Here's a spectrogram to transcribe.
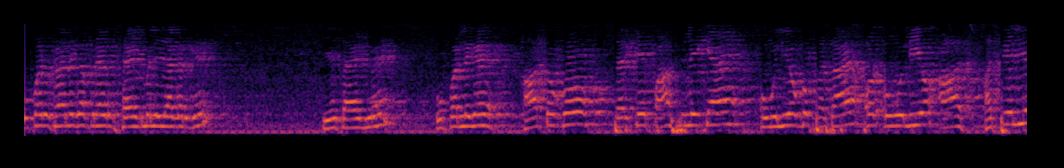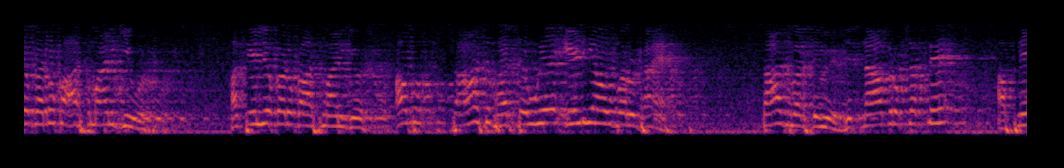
ऊपर उठाने का प्रयास, साइड में ले जा करके। ये साइड में ऊपर ले गए। हाथों को सर के पास लेके आए, उंगलियों को फंसाए और उंगलियों हथेलियों का रुख आसमान की ओर। हथेलियों का रुख आसमान की ओर। अब सांस भरते हुए एड़ियाँ ऊपर उठाएँ। सांस भरते हुए जितना आप रुक सकते हैं अपने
